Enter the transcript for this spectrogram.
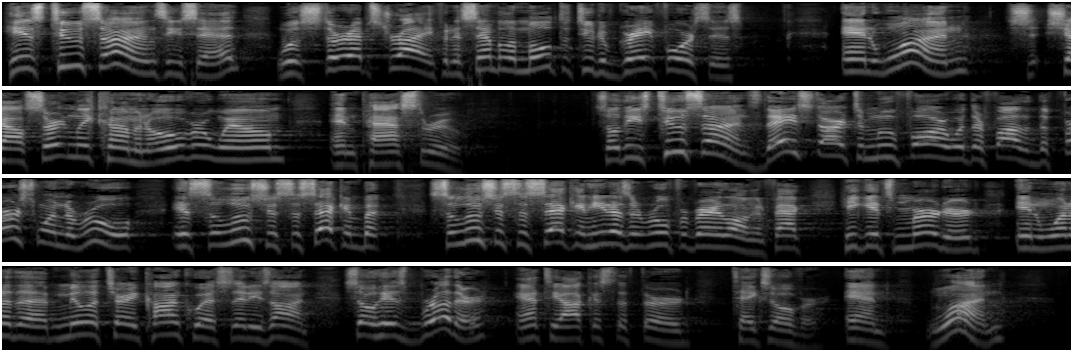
His two sons, he said, will stir up strife and assemble a multitude of great forces, and one sh- shall certainly come and overwhelm and pass through. So these two sons, they start to move forward with their father. The first one to rule is Seleucus II, but Seleucus II, he doesn't rule for very long. In fact, he gets murdered in one of the military conquests that he's on. So his brother, Antiochus III, takes over. And one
